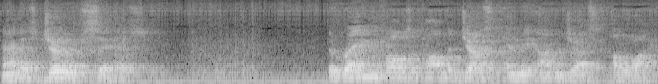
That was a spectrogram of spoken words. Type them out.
And as Job says, the rain falls upon the just and the unjust alike.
